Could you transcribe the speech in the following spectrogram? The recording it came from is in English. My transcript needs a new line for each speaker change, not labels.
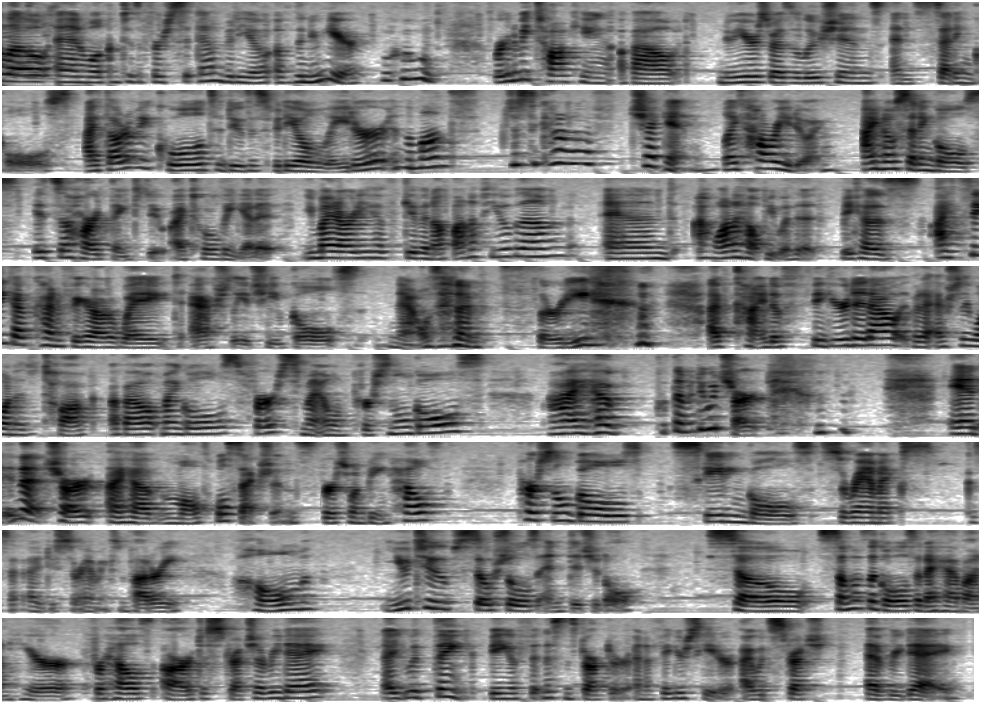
Hello and welcome to the first sit down video of the new year. Woohoo! We're gonna be talking about New Year's resolutions and setting goals. I thought it'd be cool to do this video later in the month just to kind of check in. Like, how are you doing? I know setting goals, it's a hard thing to do. I totally get it. You might already have given up on a few of them and I want to help you with it because I think I've kind of figured out a way to actually achieve goals now that I'm 30. I've kind of figured it out, but I actually wanted to talk about my goals first, my own personal goals. I have put them into a chart. and in that chart, I have multiple sections. First one being health, personal goals, skating goals, ceramics, because I do ceramics and pottery, home, YouTube, socials, and digital. So some of the goals that I have on here for health are to stretch every day. Now you would think being a fitness instructor and a figure skater, I would stretch every day,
